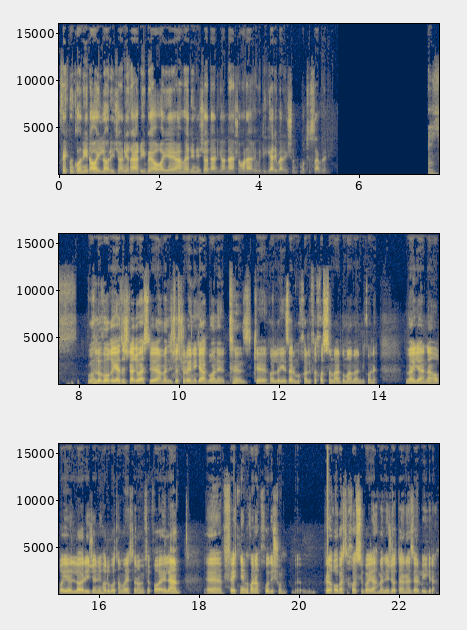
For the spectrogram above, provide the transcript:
فکر می‌کنید آقای لاریجانی رقیب آقای احمدی نژادن یا نه؟ شما رقیب دیگری برایشون متصوری والا واقعیتش رقیب اصلی احمدی نژاد شورای نگهبانه؟ که حالا یه ذره مخالف خاص مردم عمل می‌کنه. وگرنه آقای لاریجانی حالا با تمام احترامی که قائلم فکر نمی کنم خودشون رقابت خاصی با احمد نژاد در نظر بگیرن.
